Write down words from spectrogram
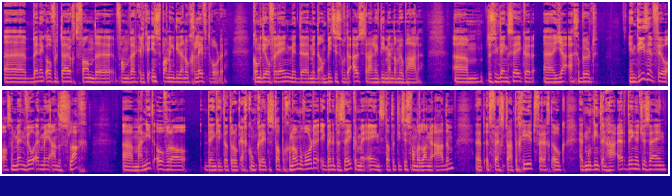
uh, ben ik overtuigd van de van werkelijke inspanningen die dan ook geleverd worden. Komen die overeen met de, met de ambities of de uitstraling die men dan wil behalen? Um, dus ik denk zeker, uh, ja, er gebeurt in die zin veel als een men wil ermee aan de slag. Maar niet overal denk ik dat er ook echt concrete stappen genomen worden. Ik ben het er zeker mee eens dat het iets is van de lange adem. Het, het vergt strategie, het vergt ook. Het moet niet een HR-dingetje zijn.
